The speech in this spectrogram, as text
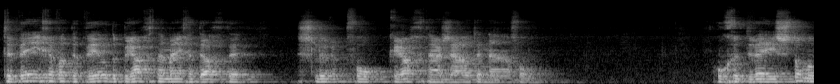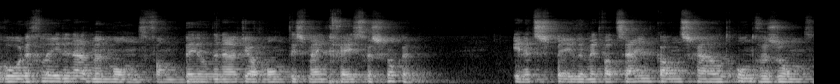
te wegen wat de weelde bracht naar mijn gedachten, slurp vol kracht haar zoute navel. Hoe gedwee stomme woorden gleden uit mijn mond, van beelden uit jouw mond is mijn geest geschrokken. In het spelen met wat zijn kan schuilt ongezond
